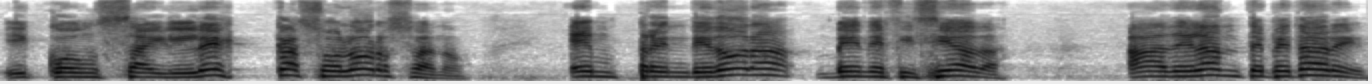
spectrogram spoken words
y con Sailesca Solórzano, emprendedora beneficiada. Adelante, Petare.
